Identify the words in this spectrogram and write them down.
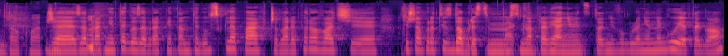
Dokładnie. Że zabraknie tego, zabraknie tamtego w sklepach, trzeba reperować, e, chociaż akurat jest dobre z tym, Tak. z tym naprawianiem, więc to nie, w ogóle nie neguję tego.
